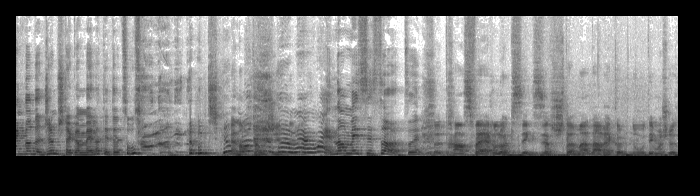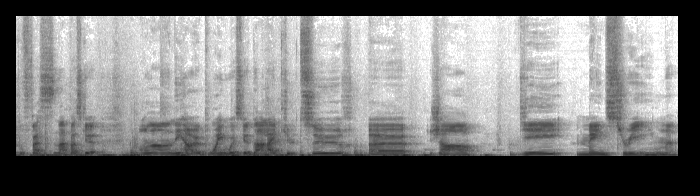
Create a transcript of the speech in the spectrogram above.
anecdote de gym, j'étais comme, mais là, t'étais-tu au au gym? Mais non, j'étais au gym. Ouais, ouais, non, mais c'est ça, tu sais. Ce transfert-là qui s'exerce justement dans la communauté, moi je le trouve fascinant parce que on en est à un point où est-ce que dans la culture euh, genre gay mainstream,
